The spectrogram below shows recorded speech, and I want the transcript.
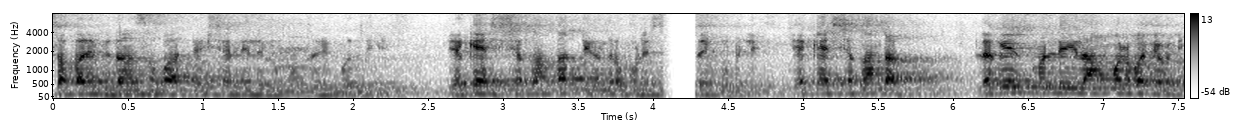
सकाळी विधानसभा अध्यक्षांनी लगेच मंजुरी पण दिली. एका शकांतात देवेंद्र फडणवीस साहेब उठले. एका शकांतात लगेच म्हणले हिला अंमलबजावणी.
